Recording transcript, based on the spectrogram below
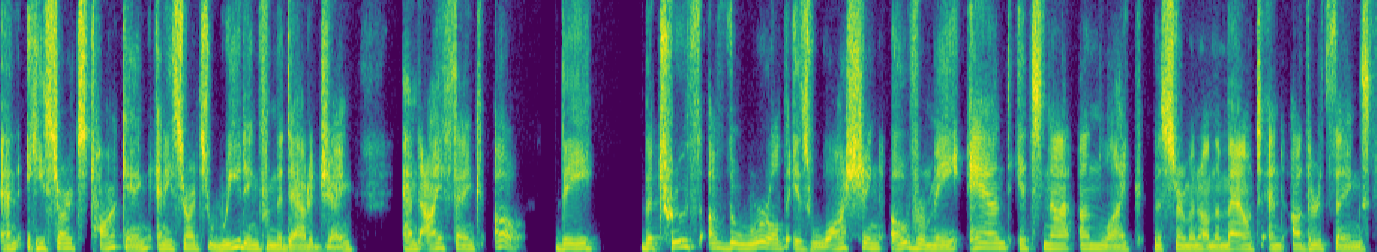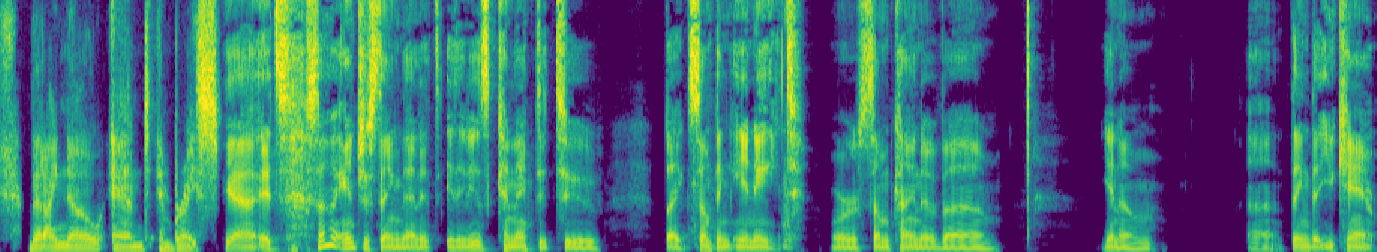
And he starts talking and he starts reading from the Te Ching. And I think, oh, the the truth of the world is washing over me and it's not unlike the sermon on the mount and other things that i know and embrace Yeah, it's so interesting that it it is connected to like something innate or some kind of um, you know uh, thing that you can't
